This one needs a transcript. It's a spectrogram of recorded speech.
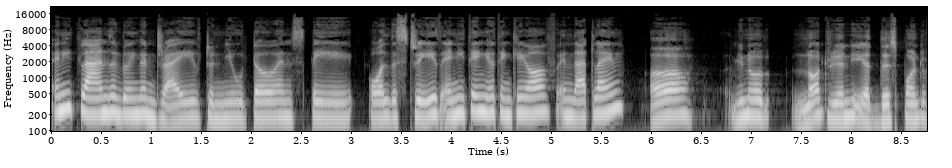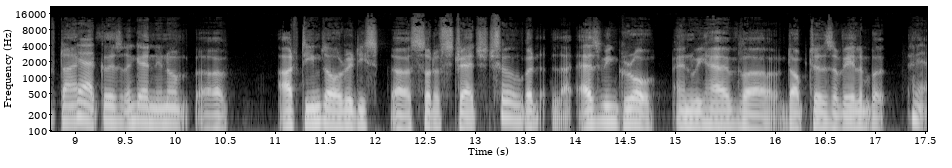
Any plans of doing a drive to neuter and spay all the strays? Anything you're thinking of in that line? Uh, you know, not really at this point of time Yes. because again, you know, uh, our teams are already uh, sort of stretched. True. But as we grow and we have uh, doctors available, Yeah.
